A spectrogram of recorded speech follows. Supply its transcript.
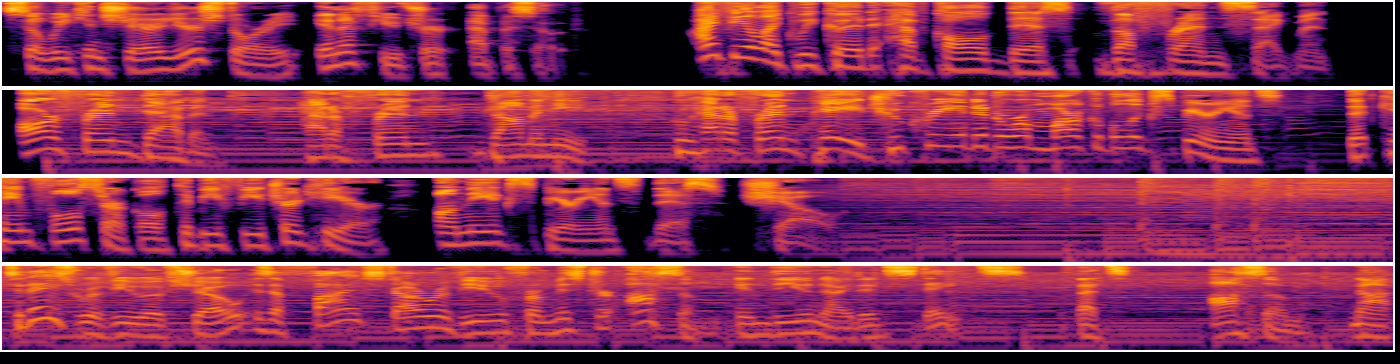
so we can share your story in a future episode. I feel like we could have called this the Friends segment. Our friend Davin had a friend Dominique who had a friend Paige who created a remarkable experience that came full circle to be featured here on the Experience This show. Today's review of show is a five star review from Mr. Awesome in the United States. That's awesome, not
